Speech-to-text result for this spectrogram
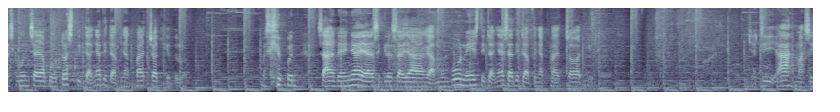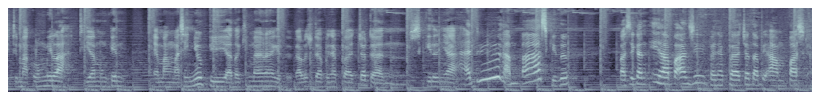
Meskipun saya bodoh setidaknya tidak banyak bacot gitu loh. Meskipun seandainya ya skill saya nggak mumpuni setidaknya saya tidak banyak bacot gitu. Jadi ah masih dimaklumi lah. Dia mungkin emang masih newbie atau gimana gitu. Kalau sudah banyak bacot dan skillnya aduh ampas gitu pasti kan iya apaan sih? Banyak bacot tapi ampas. Kan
